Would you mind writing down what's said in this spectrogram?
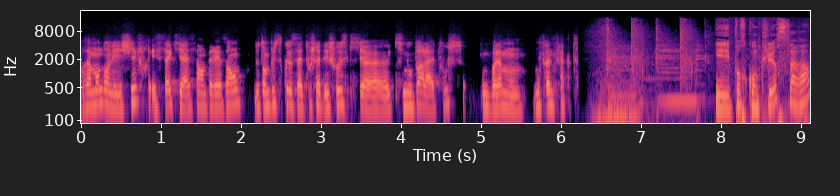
vraiment dans les chiffres et c'est ça qui est assez intéressant, d'autant plus que ça touche à des choses qui, euh, qui nous parlent à tous. Donc voilà mon, mon fun fact. Et pour conclure, Sarah?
